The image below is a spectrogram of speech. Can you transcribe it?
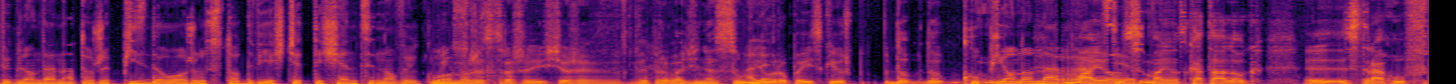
wygląda na to, że PiS dołożył 100-200 tysięcy nowych głosów. Mimo, że straszyliście, że wyprowadzi nas z Unii Ale Europejskiej już do, do, kupiono narrację. Mając, mając katalog y, strachów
